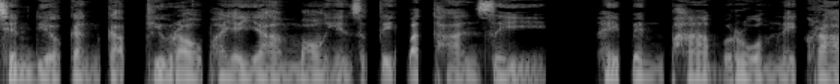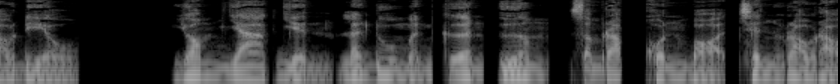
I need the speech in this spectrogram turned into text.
เช่นเดียวกันกับที่เราพยายามมองเห็นสติปัฏฐานสี่ให้เป็นภาพรวมในคราวเดียว ย่อมยากเย็นและดูเหมือนเกินเอื้อมสำหรับคนบอดเช่นเราเรา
